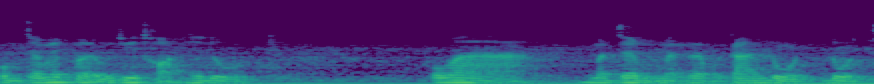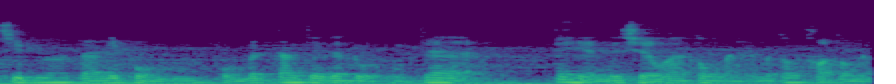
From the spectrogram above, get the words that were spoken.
ผมจะไม่เปิดวิธีถอดให้ดู เพราะว่ามันจะเหมือนกับการดูดดูดชิปเนอะแต่อันนี่ผมผมไม่ได้ตั้งใจจะดูดผมแค่ให้เห็นเฉยๆว่าตรงไหนมันต้องถอดตรงไหน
